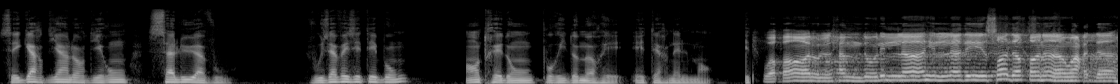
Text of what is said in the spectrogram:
ces gardiens leur diront Salut à vous. Vous avez été bons, entrez donc pour y demeurer éternellement. وقالوا الحمد لله الذي صدقنا وعده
